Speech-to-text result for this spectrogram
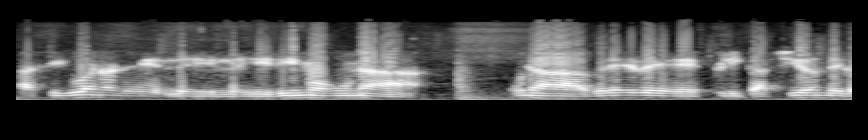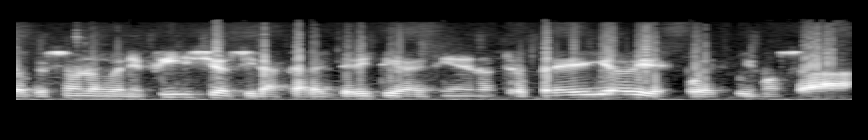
Así que bueno, le, le dimos una, una breve explicación de lo que son los beneficios y las características que tiene nuestro predio y después fuimos a,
